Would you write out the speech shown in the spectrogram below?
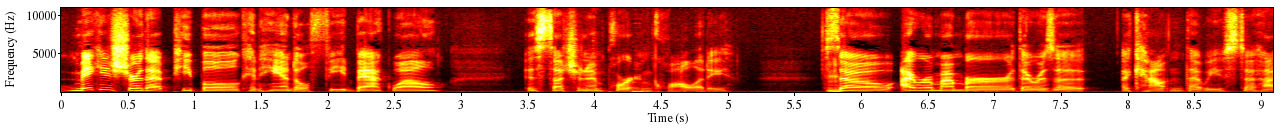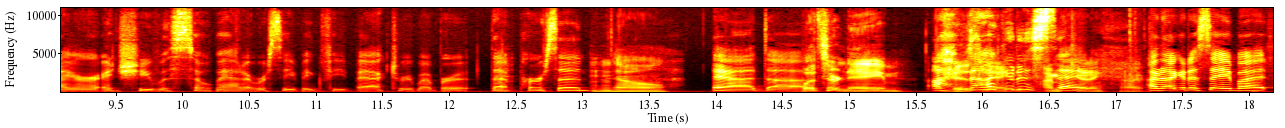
making sure that people can handle feedback well is such an important quality. So I remember there was a accountant that we used to hire and she was so bad at receiving feedback. Do you remember it? that person? No. And uh, What's her name? I'm not name. gonna say. I'm kidding. Right. I'm not gonna say, but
